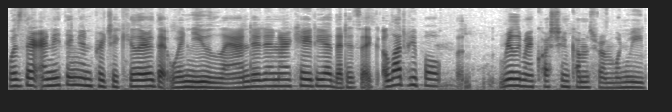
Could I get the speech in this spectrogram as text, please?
Was there anything in particular that when you landed in Arcadia that is like a lot of people, really my question comes from when we,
